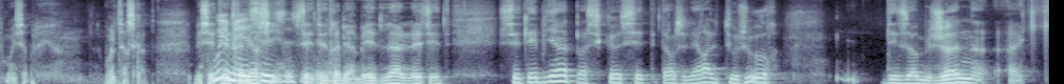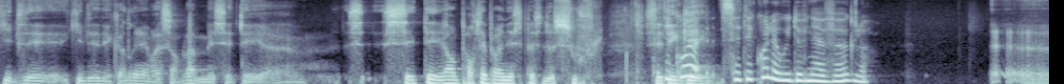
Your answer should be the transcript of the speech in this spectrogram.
comment il s'appelait Walter Scott. Mais c'était très bien aussi. C'était très bien. Mais là, c'était bien parce que c'était en général toujours des hommes jeunes euh, qui faisaient, qui faisaient des conneries invraisemblables, mais c'était euh, c'était emporté par une espèce de souffle. C'était quoi, C'était quoi là où il devenait aveugle? Euh,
